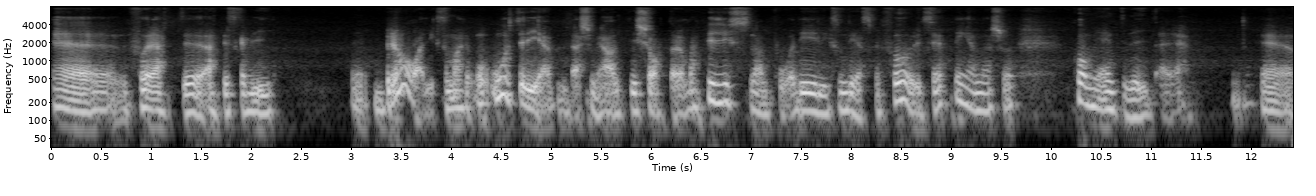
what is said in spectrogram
Eh, för att, eh, att det ska bli bra. Liksom. Och återigen, det där som jag alltid tjatar om, att bli lyssnad på. Det är liksom det som är förutsättningen, annars så kommer jag inte vidare. Eh,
